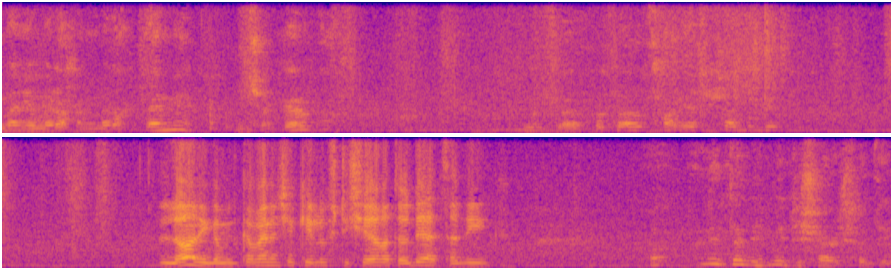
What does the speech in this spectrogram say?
אם אני אומר לך, אני אומר לך את האמת. אני משקר לך. לא, אני גם מתכוונת שכאילו שתישאר, אתה יודע, צדיק. אני תמיד אישה צדיק.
